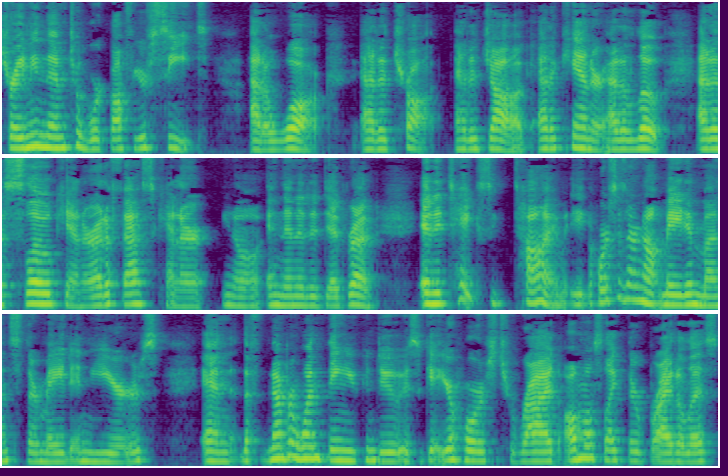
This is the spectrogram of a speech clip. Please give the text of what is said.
Training them to work off your seat at a walk, at a trot, at a jog, at a canter, at a lope, at a slow canter, at a fast canter, you know, and then at a dead run and it takes time. It, horses are not made in months, they're made in years. And the number one thing you can do is get your horse to ride almost like they're bridleless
